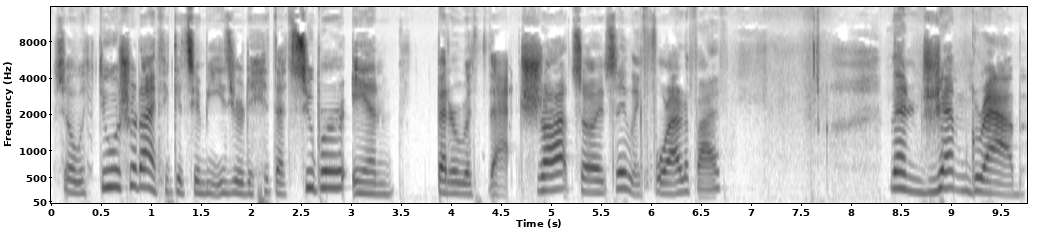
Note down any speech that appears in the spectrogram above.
So with Duo Showdown, I think it's going to be easier to hit that super and better with that shot. So I'd say like four out of five. Then Gem Grab.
